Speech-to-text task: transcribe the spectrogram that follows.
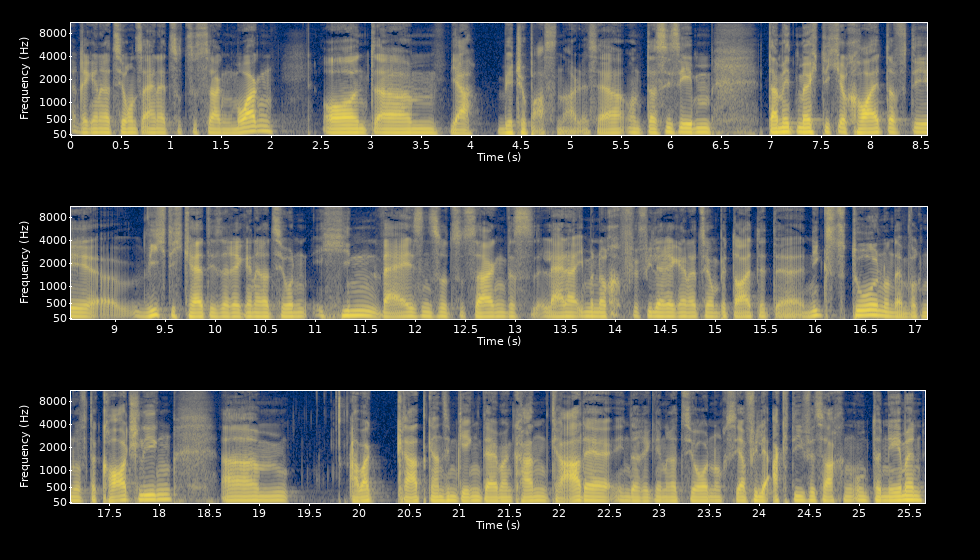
Regenerationseinheit sozusagen morgen. Und ähm, ja, wird schon passen alles. Ja. Und das ist eben damit möchte ich auch heute auf die äh, Wichtigkeit dieser Regeneration hinweisen, sozusagen, dass leider immer noch für viele Regeneration bedeutet, äh, nichts zu tun und einfach nur auf der Couch liegen. Ähm, Aber gerade ganz im Gegenteil, man kann gerade in der Regeneration noch sehr viele aktive Sachen unternehmen.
